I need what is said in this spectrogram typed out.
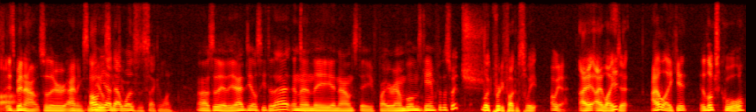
just it's been out, so they're adding some. Oh DLC yeah, that to it. was the second one. Uh, so yeah, they add DLC to that, and then they announced a Fire Emblems game for the Switch. Looked pretty fucking sweet. Oh yeah, I, I liked It-. I like it. It looks cool.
